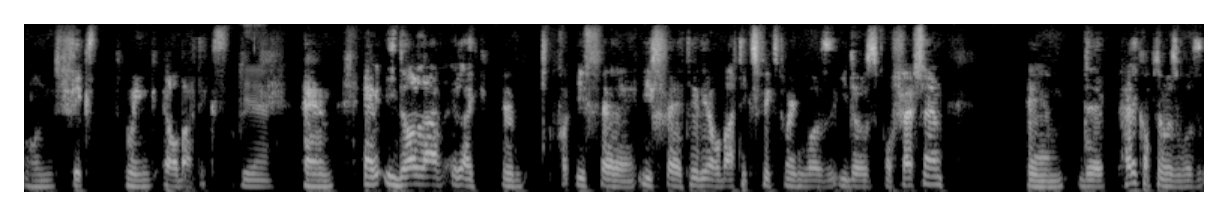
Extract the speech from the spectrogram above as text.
on fixed wing aerobatics. Yeah. and and Ido loved like um, if uh, if uh, 3D aerobatics fixed wing was Ido's profession, um, the helicopters was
